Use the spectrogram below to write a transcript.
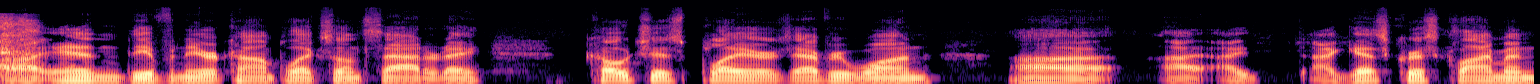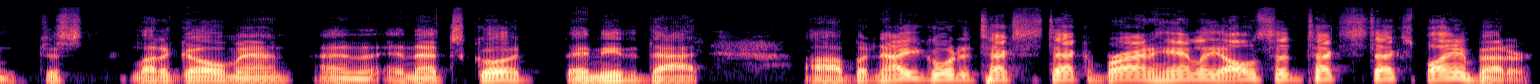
uh, in the Vanier complex on Saturday. Coaches, players, everyone. Uh, I, I, I guess Chris Klieman just let it go, man, and and that's good. They needed that. Uh, but now you go to Texas Tech and Brien Hanley. All of a sudden, Texas Tech's playing better.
